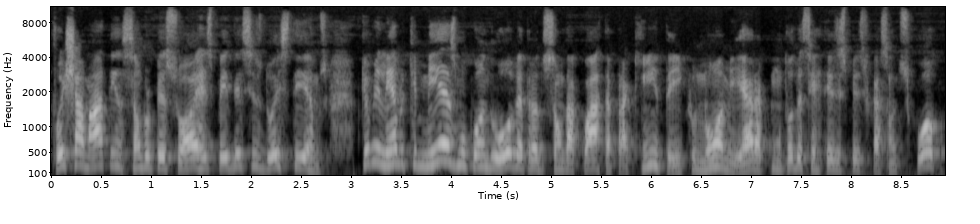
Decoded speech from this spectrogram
foi chamar a atenção para o pessoal a respeito desses dois termos. Porque eu me lembro que mesmo quando houve a tradução da quarta para a quinta e que o nome era com toda certeza especificação de escopo,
